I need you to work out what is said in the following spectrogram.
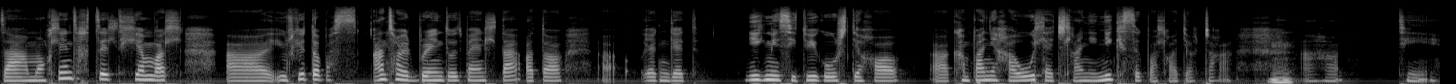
За Монголын зах зээл гэх юм бол ерөөхдөө бас ганц хоёр брэндүүд байна л да. Одоо яг ингээд нийгмийн сэдвийг өөрсдийнхөө компанийнхаа үйл ажиллагааны нэг хэсэг болгоод явж байгаа. Аха. Тийм.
